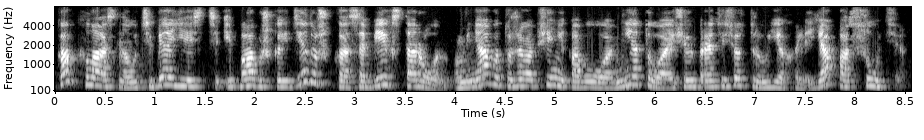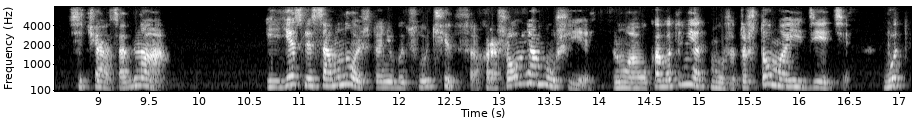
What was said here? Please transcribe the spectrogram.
как классно, у тебя есть и бабушка, и дедушка с обеих сторон. У меня вот уже вообще никого нету, а еще и братья и сестры уехали. Я, по сути, сейчас одна. И если со мной что-нибудь случится, хорошо, у меня муж есть, ну а у кого-то нет мужа, то что мои дети? Вот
